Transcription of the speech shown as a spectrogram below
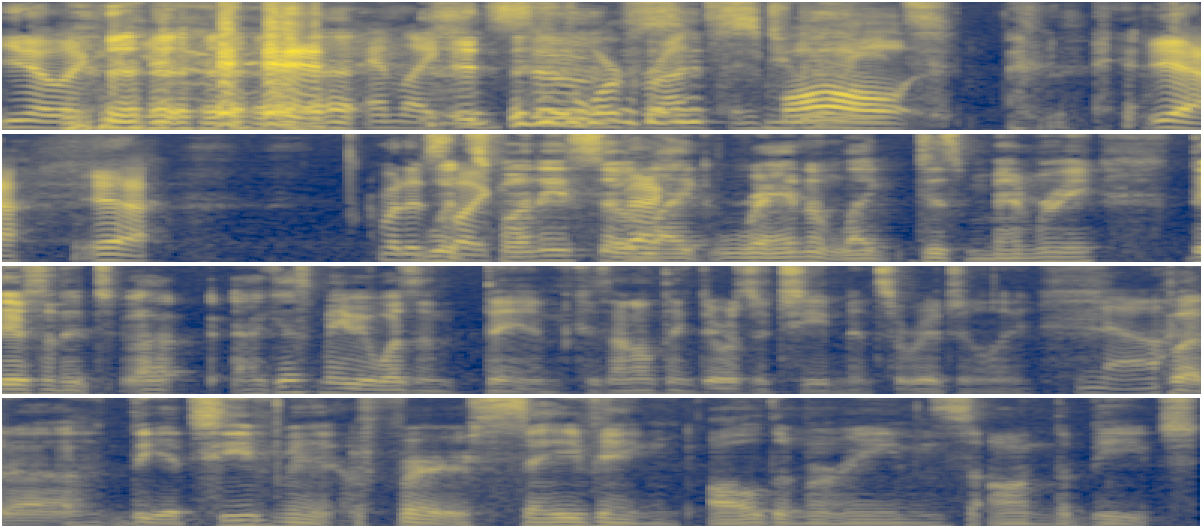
You know, like and like It's so four grunts and two small. yeah, yeah. But it's What's like funny? So back- like random, like just memory. There's an. Uh, I guess maybe it wasn't then because I don't think there was achievements originally. No. But uh, the achievement for saving all the Marines on the beach,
